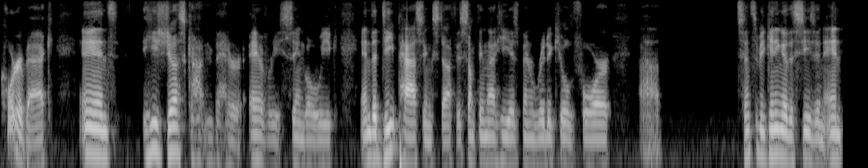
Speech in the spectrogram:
quarterback and he's just gotten better every single week. And the deep passing stuff is something that he has been ridiculed for uh, since the beginning of the season. And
